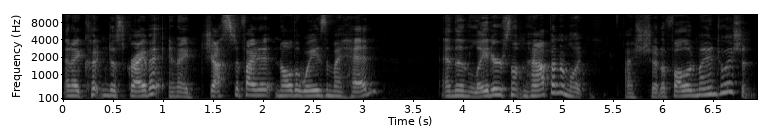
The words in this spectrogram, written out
and I couldn't describe it, and I justified it in all the ways in my head. And then later something happened. I'm like, I should have followed my intuition.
